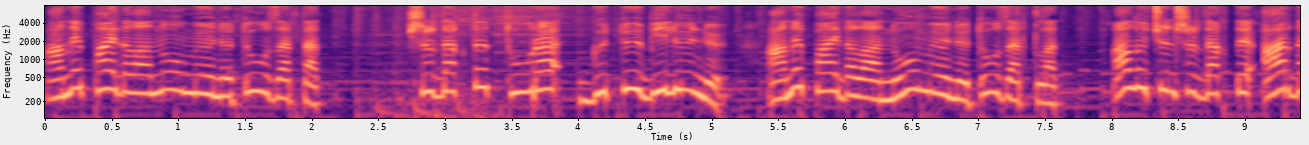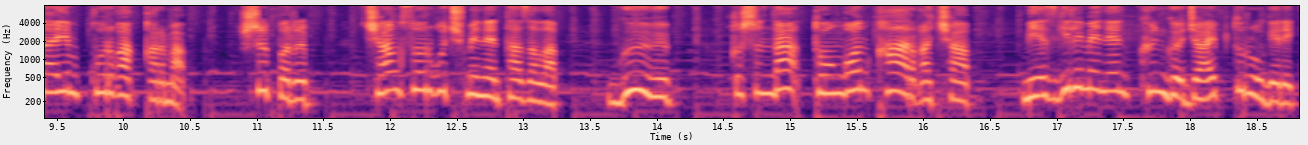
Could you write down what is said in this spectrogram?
аны пайдалануу мөөнөтү узартат. Шырдакты туура күтүү билүүнү аны пайдалануу мөөнөтү узартылат. Ал үчүн шырдакты ар дайым кургак кармап шыпырып чаң соргуч менен тазалап күбүп кышында тоңгон каарга чаап мезгили менен күнгө жайып туруу керек.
